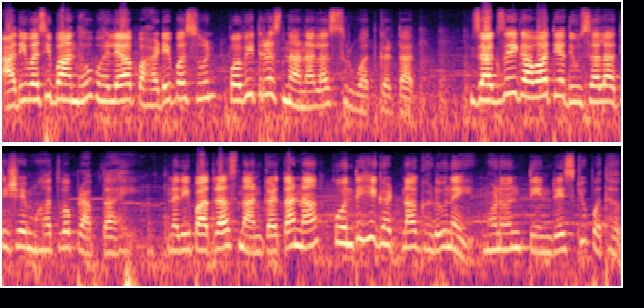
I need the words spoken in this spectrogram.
आदिवासी बांधव भल्या पहाटेपासून पवित्र स्नानाला सुरुवात करतात. जागजई गावात या दिवसाला अतिशय महत्त्व प्राप्त आहे. नदीपात्रात स्नान करताना कोणतीही घटना घडू नये म्हणून तीन रेस्क्यू पथक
